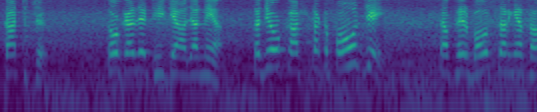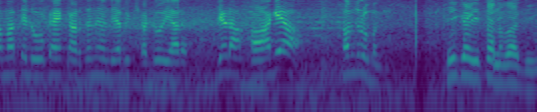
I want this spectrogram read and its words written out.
ਇਕੱਠ 'ਚ ਤਾਂ ਉਹ ਕਹਿੰਦੇ ਠੀਕ ਹੈ ਆ ਜਾਂਦੇ ਆ। ਤਾਂ ਜੇ ਉਹ ਇਕੱਠ ਤੱਕ ਪਹੁੰਚ ਜੇ ਤਾਂ ਫਿਰ ਬਹੁਤ ਸਾਰੀਆਂ ਥਾਵਾਂ ਤੇ ਲੋਕ ਐ ਕਰ ਦਿੰਦੇ ਹੁੰਦੇ ਆ ਵੀ ਛੱਡੋ ਯਾਰ ਜਿਹੜਾ ਆ ਗਿਆ ਸਮਝ ਲਓ ਮੰਗੀ। ਠੀਕ ਹੈ ਜੀ ਧੰਨਵਾਦ ਜੀ।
